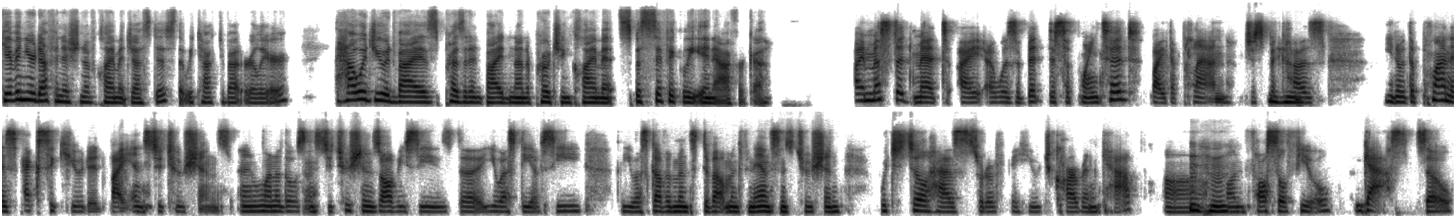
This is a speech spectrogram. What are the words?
given your definition of climate justice that we talked about earlier, how would you advise President Biden on approaching climate specifically in Africa? I must admit, I, I was a bit disappointed by the plan just mm-hmm. because. Mm-hmm. You know, the plan is executed by institutions. And one of those institutions, obviously, is the USDFC, the US government's Development Finance Institution, which still has sort of a huge carbon cap uh, mm-hmm. on fossil fuel gas. So,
